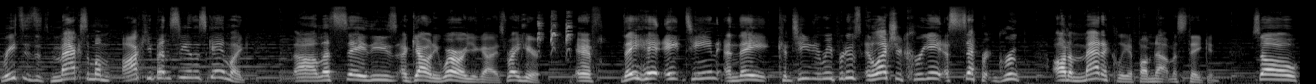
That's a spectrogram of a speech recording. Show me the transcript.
reaches its maximum occupancy in this game, like, uh, let's say these agouti, where are you guys? Right here. If they hit 18 and they continue to reproduce, it'll actually create a separate group automatically, if I'm not mistaken. So,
